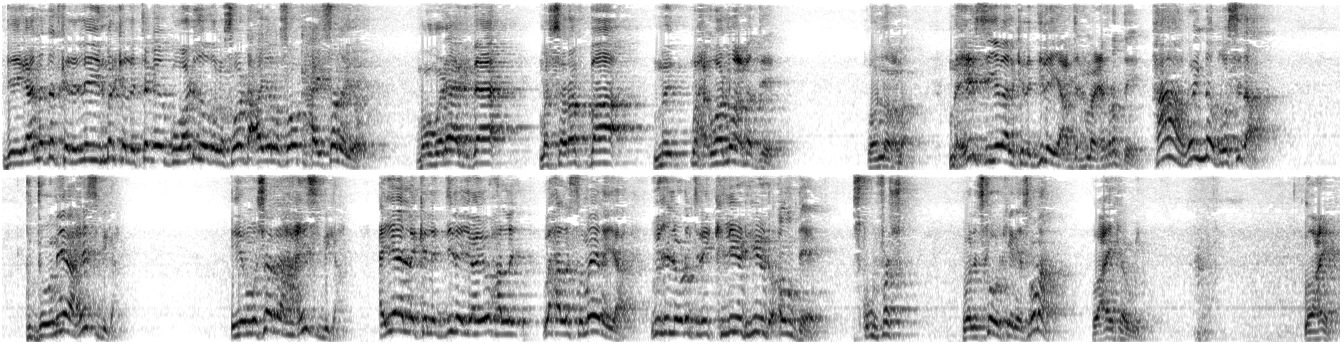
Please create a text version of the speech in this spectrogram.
deegaano dad kale leeyihiin marka la tagayo gawaadhidooda la soo dhacayo la soo kaxaysanayo ma wanaagba ma sharafba ma waa noocma dee? Waa noocma ma. Xirsi iyabaa la kala dilaya cabdiraxmaan cirro dee? Ha way nood waa sidaa. Guddoomiyaha xisbiga iyo musharaxa xisbiga ayaa la kala dilaya waxaa la samaynayaa wixii la odhan jiray clear heard on there isku dhufasho. Waa la iska horkeenaya soo ma? Waa caynkaa wey caynka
